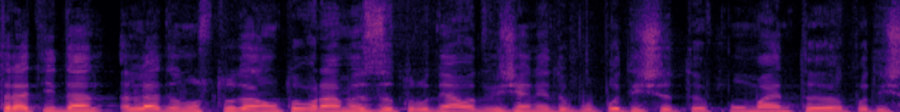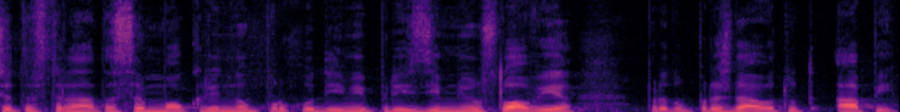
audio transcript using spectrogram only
трети ден ледено-студеното време затруднява движението по пътищата. В момента пътищата в страната са мокри, но проходими при зимни условия, предупреждават от АПИ.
